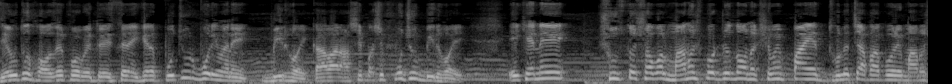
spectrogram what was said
যেহেতু হজের পবিত্র স্থান, এখানে প্রচুর পরিমাণে ভিড় হয়, কাবার আশেপাশে প্রচুর ভিড় হয়। এখানে সুস্থ সবল মানুষ পর্যন্ত অনেক সময় পায়ের ধুলে চাপা পড়ে মানুষ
